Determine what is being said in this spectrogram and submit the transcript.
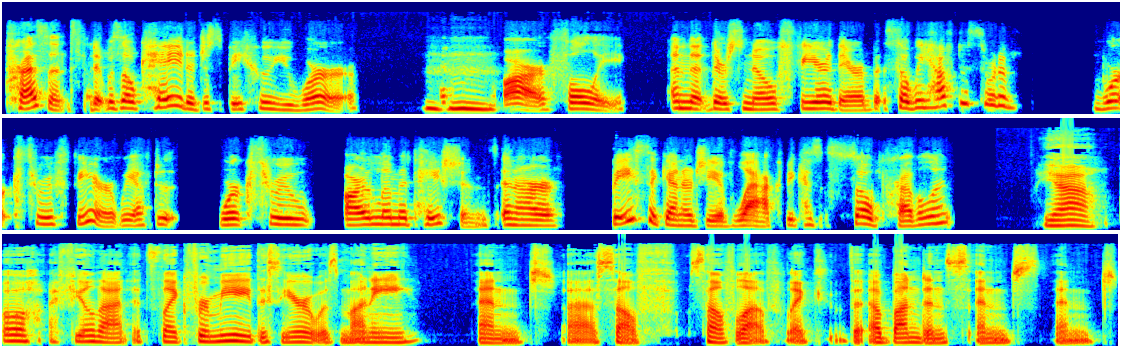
presence that it was okay to just be who you were mm-hmm. you are fully and that there's no fear there but so we have to sort of work through fear we have to work through our limitations and our basic energy of lack because it's so prevalent. Yeah. Oh, I feel that. It's like for me this year it was money and uh, self self love, like the abundance and and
